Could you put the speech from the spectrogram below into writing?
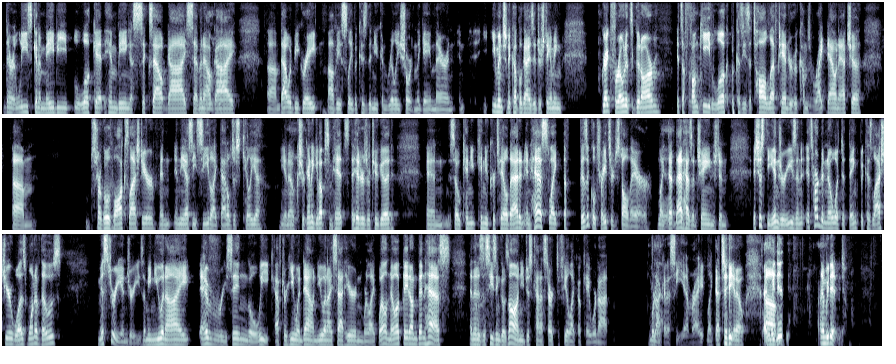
they're at least going to maybe look at him being a six out guy, seven out mm-hmm. guy. Um, that would be great, obviously, because then you can really shorten the game there and, and you mentioned a couple guys interesting. I mean, Greg Farone, it's a good arm. It's a mm-hmm. funky mm-hmm. look because he's a tall left-hander who comes right down at you. Um, struggled with walks last year and in the SEC, like that'll just kill you, you know, because mm-hmm. you're going to give up some hits. The hitters are too good, and so can you can you curtail that? And, and Hess, like the physical traits are just all there, like yeah. that that hasn't changed, and it's just the injuries, and it's hard to know what to think because last year was one of those mystery injuries. I mean, you and I every single week after he went down, you and I sat here and we're like, well, no update on Ben Hess. And then as mm-hmm. the season goes on, you just kind of start to feel like, okay, we're not, we're yeah. not going to see him, right? Like that's you know, and um, we didn't, and we didn't.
